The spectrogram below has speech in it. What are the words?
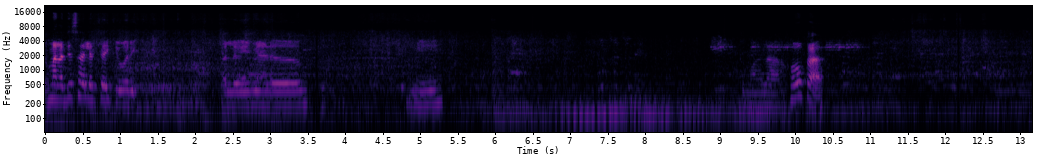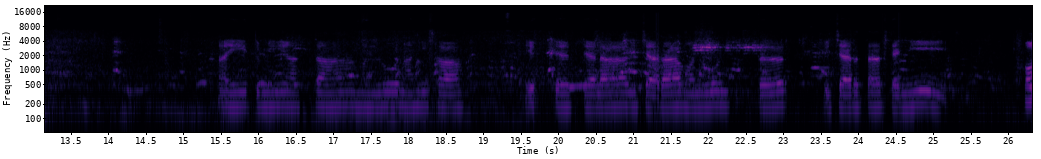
तुम्हाला दिसायलेत काय की वरी? पल्लवी मॅडम मी. तुम्हाला हो का? नाही तुम्ही आता म्हणलो नाही का? एकट्या एकट्याला विचारा म्हणून तर विचारतात त्यांनी. हो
